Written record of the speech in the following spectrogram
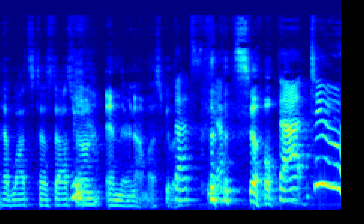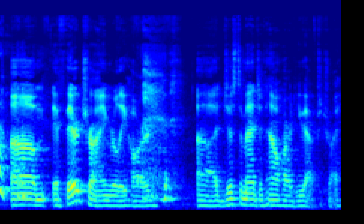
have lots of testosterone, and they're not muscular. That's- yeah. so that too. um, if they're trying really hard, uh, just imagine how hard you have to try.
